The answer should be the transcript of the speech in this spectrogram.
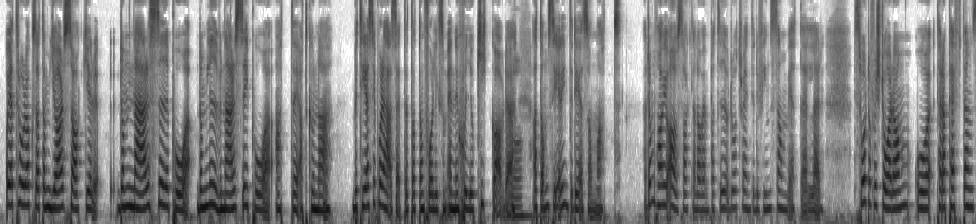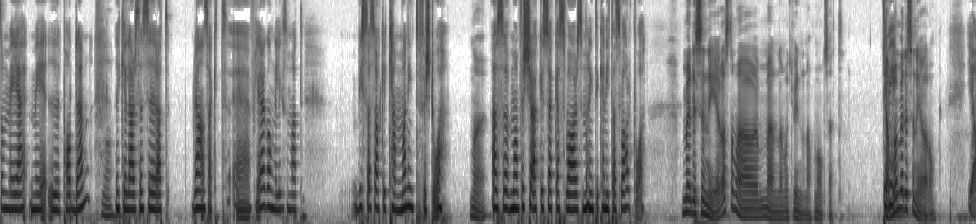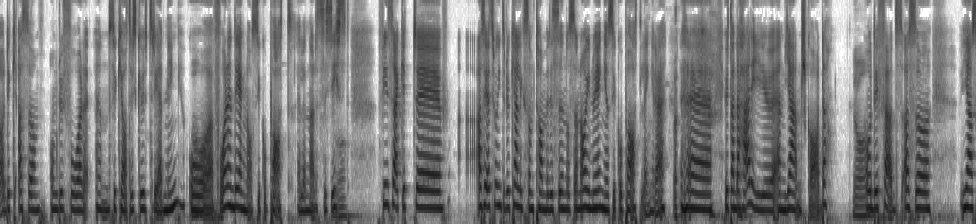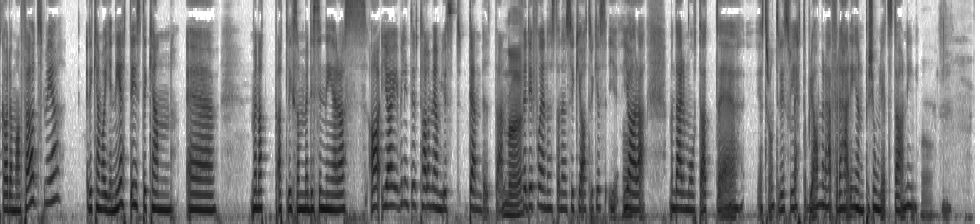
Och jag tror också att de gör saker, de när sig på, de livnär sig på att, eh, att kunna bete sig på det här sättet. Att de får liksom energi och kick av det. Ja. Att de ser inte det som att... Ja, de har ju avsaknad av empati och då tror jag inte det finns samvete eller... Det är svårt att förstå dem och terapeuten som är med i podden, ja. Mikael Larsen säger att, det har han sagt eh, flera gånger, liksom att vissa saker kan man inte förstå. Nej. Alltså man försöker söka svar som man inte kan hitta svar på. Medicineras de här männen och kvinnorna på något sätt? Kan vi- man medicinera dem? Ja, det, alltså om du får en psykiatrisk utredning och får en diagnos psykopat eller narcissist. Finns säkert, eh, alltså jag tror inte du kan liksom ta medicin och sen oj nu är jag ingen psykopat längre. eh, utan det här är ju en hjärnskada. Ja. Och det föds, alltså hjärnskada man föds med. Det kan vara genetiskt, det kan... Eh, men att, att liksom medicineras... Ja, jag vill inte uttala mig om just den biten. Nej. För det får jag nästan en psykiatriker s- göra. Men däremot att eh, jag tror inte det är så lätt att bli av med det här. För det här är ju en personlighetsstörning.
